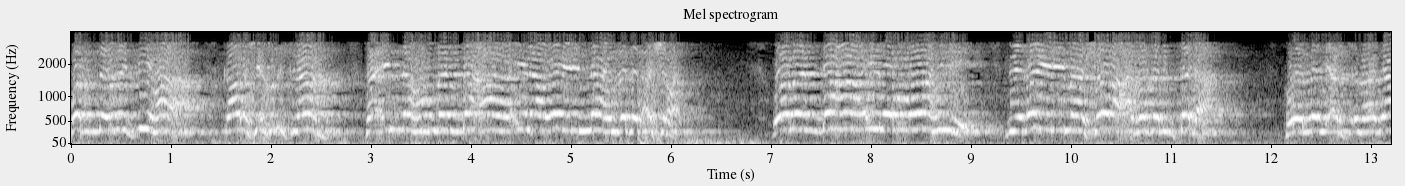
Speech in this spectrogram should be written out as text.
وفي الترغيب فيها. قال شيخ الإسلام فإنه من دعا إلى غير الله فقد أشرك. ومن دعا إلى الله بغير ما شرع فقد ابتدع. هو الذي أرسل هذا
